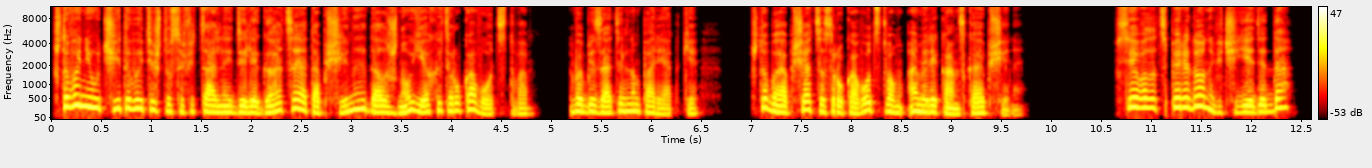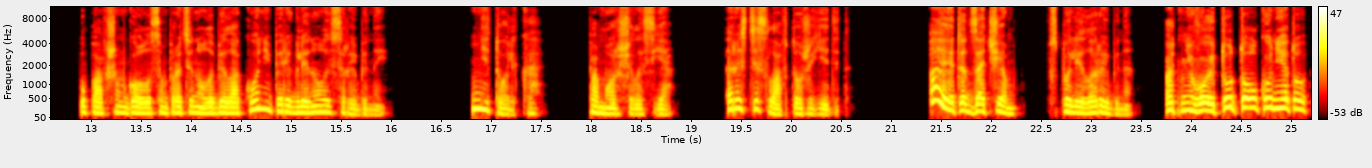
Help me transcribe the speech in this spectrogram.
что вы не учитываете, что с официальной делегацией от общины должно ехать руководство в обязательном порядке, чтобы общаться с руководством американской общины. «Всеволод Спиридонович едет, да?» — упавшим голосом протянула Белоконь и переглянулась с Рыбиной. «Не только», — поморщилась я. «Ростислав тоже едет». «А этот зачем?» — вспылила Рыбина. «От него и тут толку нету».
